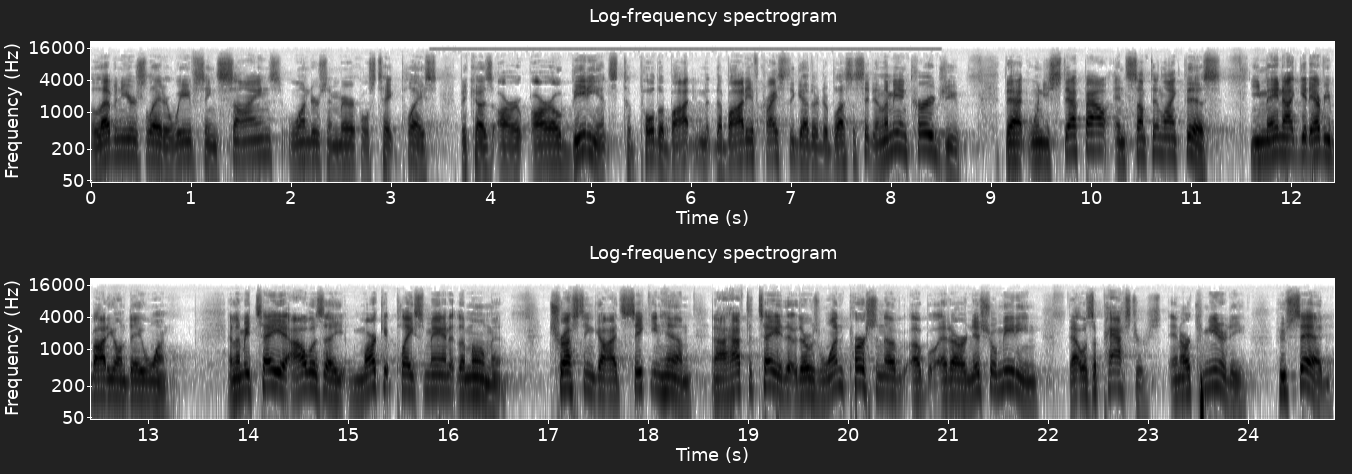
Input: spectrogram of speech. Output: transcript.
11 years later, we've seen signs, wonders, and miracles take place because our, our obedience to pull the body, the body of Christ together to bless the city. And let me encourage you that when you step out in something like this, you may not get everybody on day one. And let me tell you, I was a marketplace man at the moment, trusting God, seeking Him. And I have to tell you that there was one person of, of, at our initial meeting that was a pastor in our community who said,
